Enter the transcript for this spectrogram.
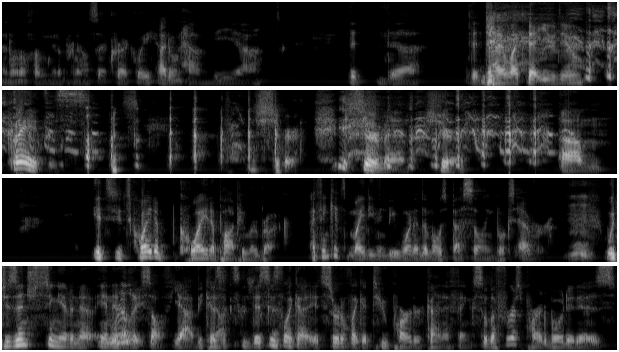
I don't know if I'm going to pronounce that correctly. I don't have the uh, the the the dialect that you do. Great. sure, sure, man, sure. Um, it's it's quite a quite a popular book. I think it might even be one of the most best selling books ever, mm. which is interesting in, in and of itself. Yeah, because yeah, it's, this okay. is like a it's sort of like a two parter kind of thing. So the first part about it is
